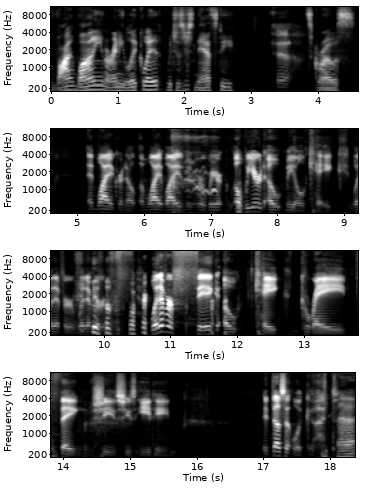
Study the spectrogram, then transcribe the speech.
wine or any liquid, which is just nasty. Yeah. It's gross. And why a granola? and Why why is her weird a weird oatmeal cake? Whatever whatever whatever fig oat cake gray thing she's she's eating. It doesn't look good. Uh,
